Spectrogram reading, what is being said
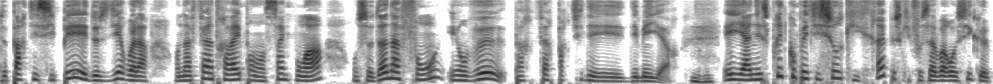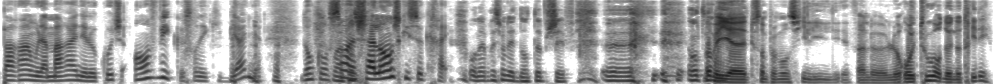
de participer et de se dire voilà, on a fait un travail pendant cinq mois, on se donne à fond et on veut par- faire partie des, des meilleurs. Mhm. Et il y a un esprit de compétition qui crée, parce qu'il faut savoir aussi que le parrain ou la marraine et le coach ont envie que son équipe gagne. Donc on sent un challenge qui se crée. On a l'impression d'être dans Top Chef. Euh, Non mais il y a tout simplement aussi l'île- enfin, le, le retour de notre idée.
